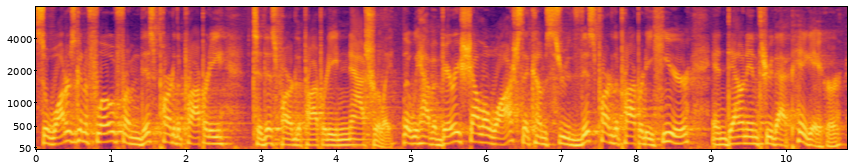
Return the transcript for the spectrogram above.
So water is going to flow from this part of the property to this part of the property naturally. That we have a very shallow wash that comes through this part of the property here and down in through that pig acre.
